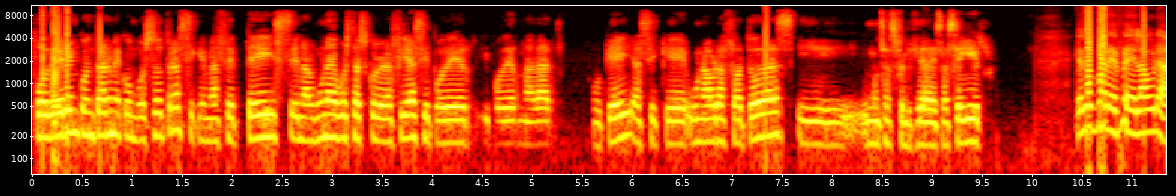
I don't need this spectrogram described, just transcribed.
poder encontrarme con vosotras y que me aceptéis en alguna de vuestras coreografías y poder, y poder nadar. ¿Ok? Así que un abrazo a todas y, muchas felicidades. A seguir. ¿Qué te parece, Laura?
